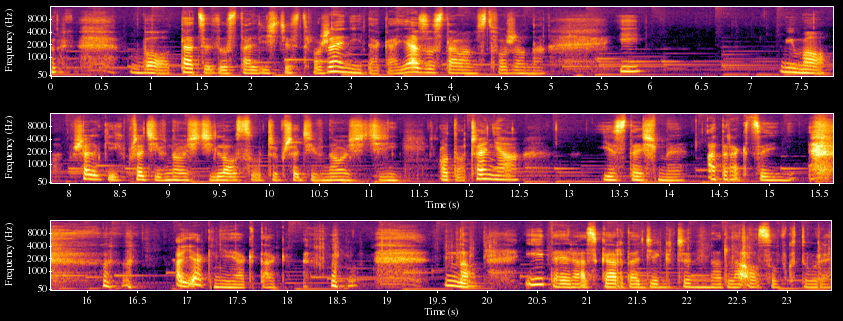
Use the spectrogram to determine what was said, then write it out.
Bo tacy zostaliście stworzeni, taka ja zostałam stworzona. I mimo wszelkich przeciwności losu czy przeciwności otoczenia, jesteśmy atrakcyjni. A jak nie, jak tak. No i teraz karta dziękczynna dla osób, które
